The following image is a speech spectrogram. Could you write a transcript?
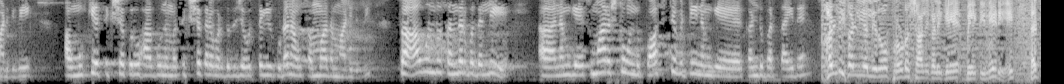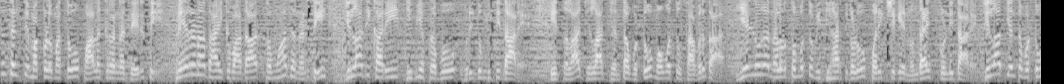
ಮಾಡಿದೀವಿ. ಮುಖ್ಯ ಶಿಕ್ಷಕರು ಹಾಗೂ ನಮ್ಮ ಶಿಕ್ಷಕರ ವರ್ಗದ ಜೊತೆಗೆ ಕೂಡ ನಾವು ಸಂವಾದ ಮಾಡಿದೀವಿ. ಸೊ ಆ ಒಂದು ಸಂದರ್ಭದಲ್ಲಿ ನಮ್ಗೆ ಸುಮಾರಷ್ಟು ಒಂದು ಪಾಸಿಟಿವಿಟಿ ನಮಗೆ ಕಂಡು ಬರ್ತಾ ಇದೆ. ಹಳ್ಳಿ ಹಳ್ಳಿಯಲ್ಲಿರೋ ಪ್ರೌಢಶಾಲೆಗಳಿಗೆ ಭೇಟಿ ನೀಡಿ ಎಸ್ಎಸ್ಎಲ್ಸಿ ಮಕ್ಕಳು ಮತ್ತು ಪಾಲಕರನ್ನ ಸೇರಿಸಿ ಪ್ರೇರಣಾದಾಯಕವಾದ ಸಂವಾದ ನಡೆಸಿ ಜಿಲ್ಲಾಧಿಕಾರಿ ದಿವ್ಯಪ್ರಭು ಹುರಿದುಂಬಿಸಿದ್ದಾರೆ. ಈ ಸಲ ಜಿಲ್ಲಾದ್ಯಂತ ಒಟ್ಟು ಮೂವತ್ತು ಸಾವಿರದ ಏಳ್ನೂರ ನಲವತ್ತೊಂಬತ್ತು ವಿದ್ಯಾರ್ಥಿಗಳು ಪರೀಕ್ಷೆಗೆ ನೋಂದಾಯಿಸಿಕೊಂಡಿದ್ದಾರೆ. ಜಿಲ್ಲಾದ್ಯಂತ ಒಟ್ಟು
